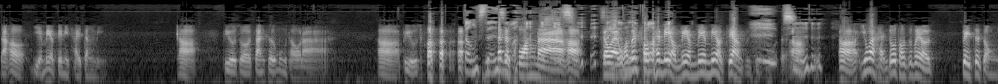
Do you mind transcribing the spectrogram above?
然后也没有给你猜灯谜。啊，比如说三颗木头啦。啊，比如说 那个光啦，哈，各位，我们从来没有没有没有没有这样子去做的啊啊，因为很多投资朋友被这种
